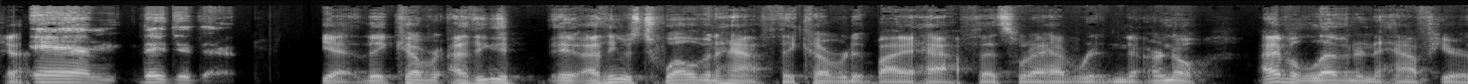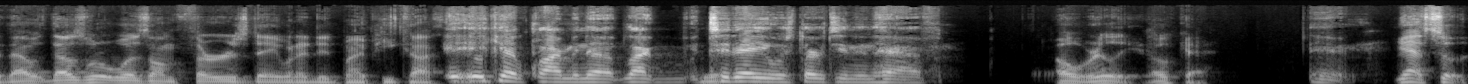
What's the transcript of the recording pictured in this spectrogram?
Yeah. And they did that. Yeah. They covered, I think, it, I think it was 12 and a half. They covered it by a half. That's what I have written down. Or no, I have 11 and a half here. That, that was what it was on Thursday when I did my Peacock. It, it kept climbing up. Like today it was 13 and a half. Oh, really? Okay. Yeah. yeah so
